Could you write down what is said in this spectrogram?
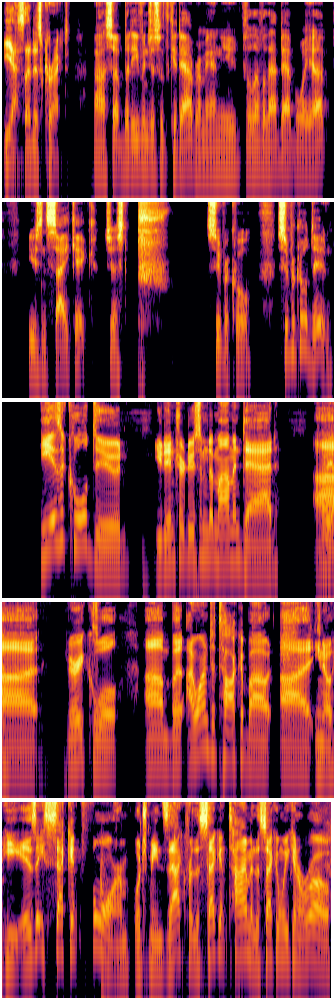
yes, that is correct. Uh, so, but even just with Kadabra, man, you level that bad boy up using psychic, just phew, super cool, super cool dude. He is a cool dude. You'd introduce him to mom and dad. Oh, yeah. Uh, very cool. Um, but I wanted to talk about, uh, you know, he is a second form, which means Zach, for the second time in the second week in a row,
